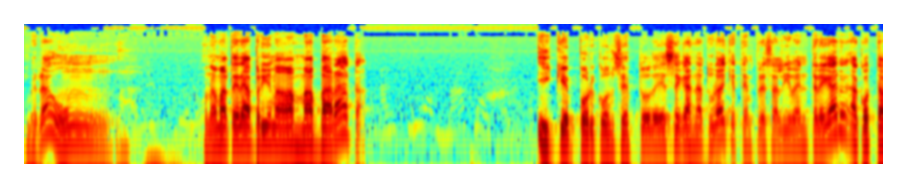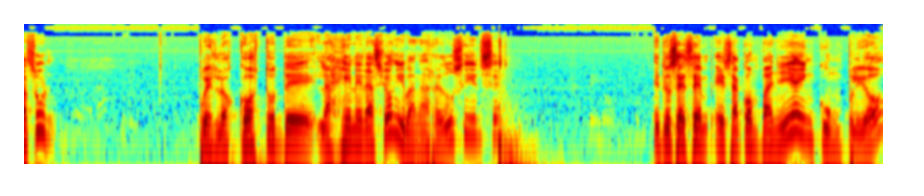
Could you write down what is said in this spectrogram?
¿Verdad? Un, una materia prima más, barata. Y que por concepto de ese gas natural que esta empresa le iba a entregar a Costa Sur, pues los costos de la generación iban a reducirse. Entonces esa compañía incumplió,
